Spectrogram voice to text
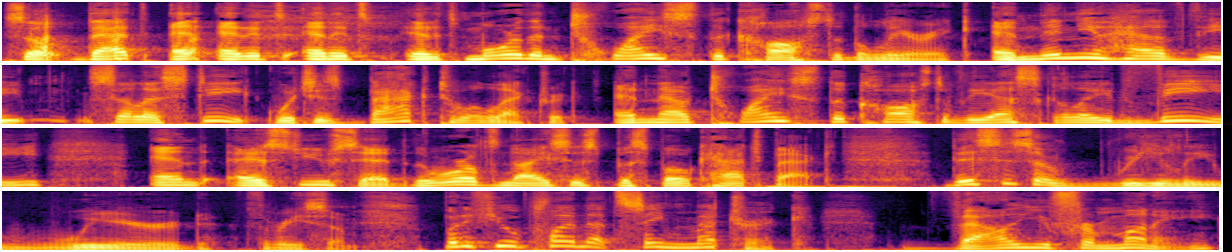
So that and, and it's and it's and it's more than twice the cost of the Lyriq, and then you have the Celestiq, which is back to electric, and now twice the cost of the Escalade V, and as you said, the world's nicest bespoke hatchback. This is a really weird threesome. But if you apply that same metric, value for money,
